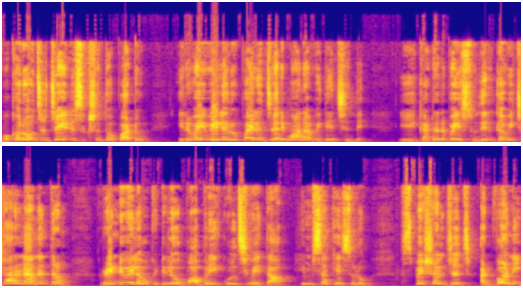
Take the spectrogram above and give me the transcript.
ఒకరోజు జైలు శిక్షతో పాటు ఇరవై వేల రూపాయలు జరిమానా విధించింది. ఈ ఘటనపై సుదీర్ఘ విచారణ అనంతరం రెండు వేల ఒకటిలో బాబ్రీ కూల్చివేత హింస కేసులో స్పెషల్ జడ్జ్ అడ్వాణి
